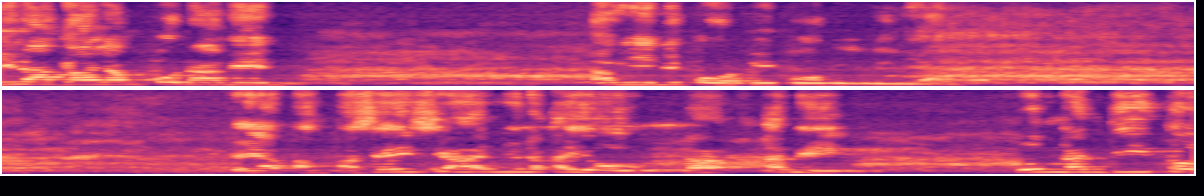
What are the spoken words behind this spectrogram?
Ginagalang po namin ang uniforme po ninyo yan. Kaya pagpasensyahan nyo na kayo na kami kung nandito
